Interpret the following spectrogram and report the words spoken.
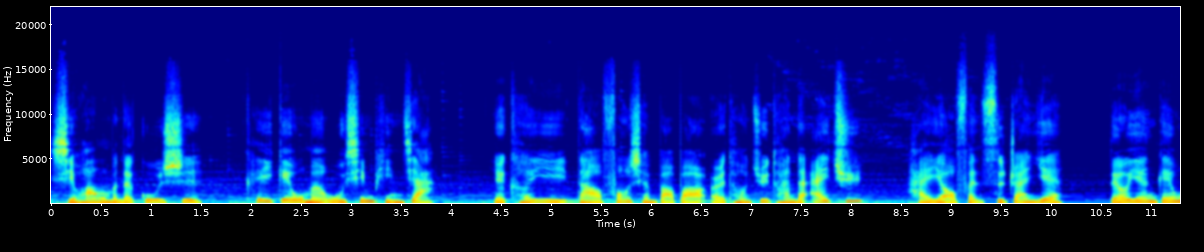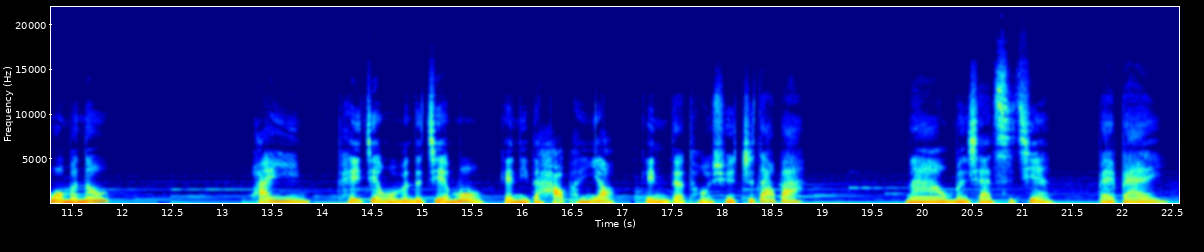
喜欢我们的故事，可以给我们五星评价，也可以到风神宝宝儿童剧团的 IG，还有粉丝专业留言给我们哦。欢迎推荐我们的节目给你的好朋友，给你的同学知道吧。那我们下次见，拜拜。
